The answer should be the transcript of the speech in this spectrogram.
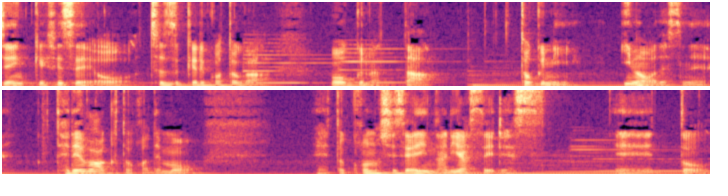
前傾姿勢を続けることが多くなった。特に今はですねテレワークとかでも、えーと、この姿勢になりやすいです。えっ、と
